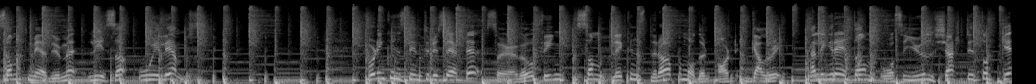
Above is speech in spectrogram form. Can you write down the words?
samt mediumet Lisa Williams. For den kunstinteresserte så er det å finne samtlige kunstnere på Modern Art Gallery. Elling Reitan, Åse Juel, Kjersti Stokke,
